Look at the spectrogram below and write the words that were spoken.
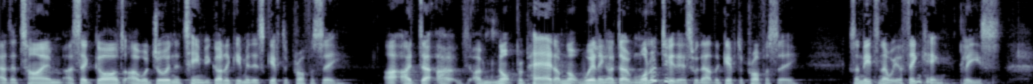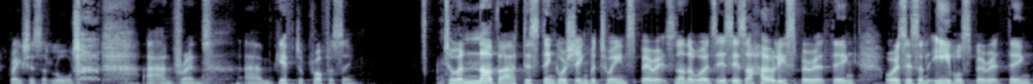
at the time I said, God, I will join the team. You've got to give me this gift of prophecy. I, am not prepared. I'm not willing. I don't want to do this without the gift of prophecy because I need to know what you're thinking, please, gracious Lord and friend. Um, gift of prophecy to another, distinguishing between spirits. In other words, is this a Holy Spirit thing, or is this an evil spirit thing,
